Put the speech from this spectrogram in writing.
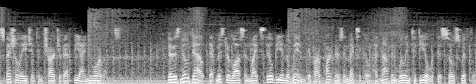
special agent in charge of FBI New Orleans. There is no doubt that Mr. Lawson might still be in the wind if our partners in Mexico had not been willing to deal with this so swiftly.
